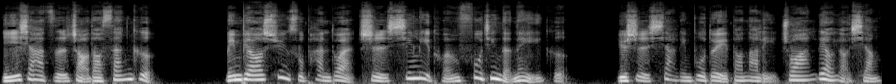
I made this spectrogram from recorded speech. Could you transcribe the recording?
一下子找到三个。林彪迅速判断是新立屯附近的那一个。于是下令部队到那里抓廖耀湘。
